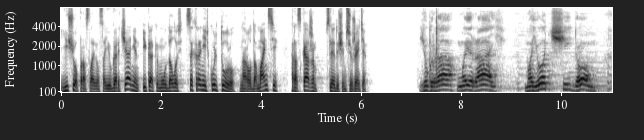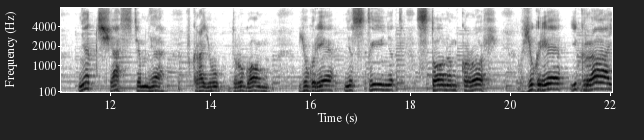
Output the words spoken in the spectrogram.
еще прославился югорчанин и как ему удалось сохранить культуру народа Манси, расскажем в следующем сюжете. Югра – мой рай – мой отчий дом. Нет счастья мне в краю другом. В югре не стынет стоном кровь. В югре играй,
